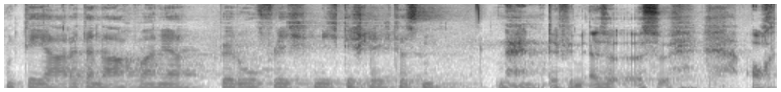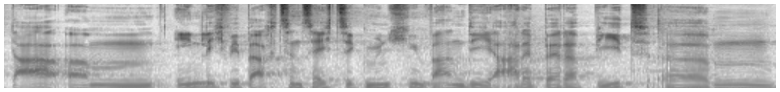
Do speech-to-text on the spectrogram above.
Und die Jahre danach waren ja beruflich nicht die schlechtesten. Nein, definitiv. Also, also, auch da, ähm, ähnlich wie bei 1860 München, waren die Jahre bei Rapid ähm,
